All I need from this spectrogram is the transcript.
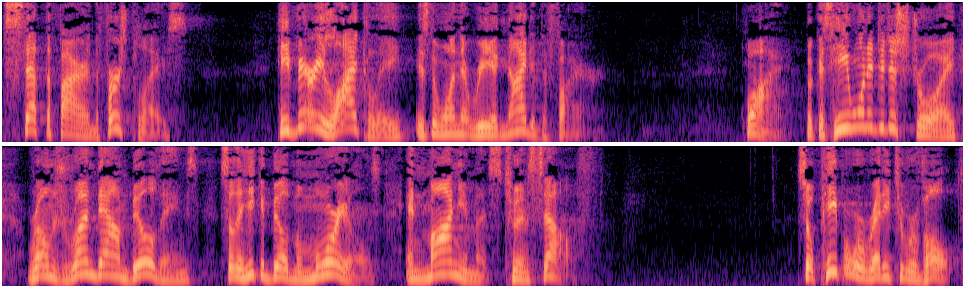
set the fire in the first place, he very likely is the one that reignited the fire. Why? Because he wanted to destroy Rome's rundown buildings so that he could build memorials and monuments to himself. So people were ready to revolt.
